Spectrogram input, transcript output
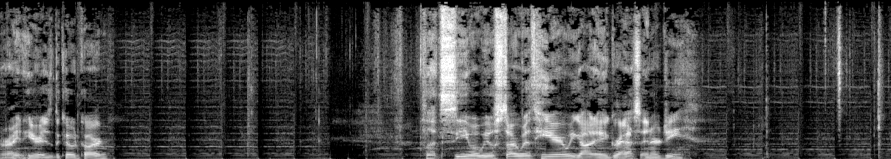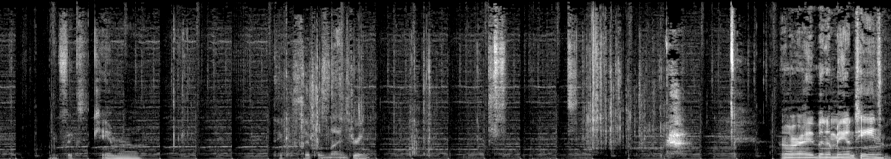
Alright, here is the code card. Let's see what we'll start with here. We got a grass energy. fix the camera. Take a sip of my drink. Alright, then a Mantine,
